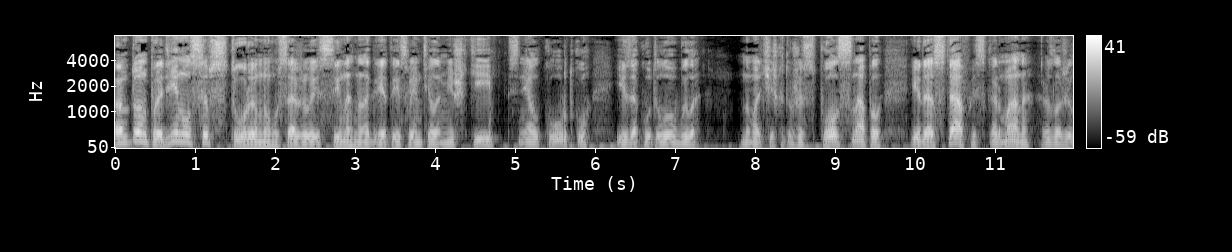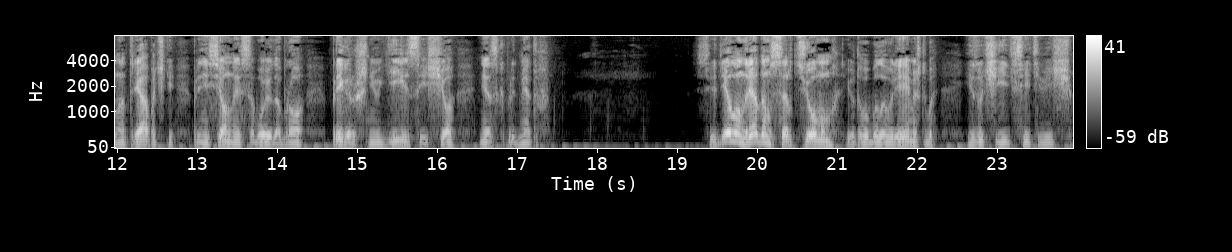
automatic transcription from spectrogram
Антон продвинулся в сторону, усаживая сына на нагретые своим телом мешки, снял куртку и закутал его было. Но мальчишка тут же сполз на пол и, достав из кармана, разложил на тряпочке принесенное с собою добро, пригоршню гильз и еще несколько предметов. Сидел он рядом с Артемом, и у того было время, чтобы изучить все эти вещи.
